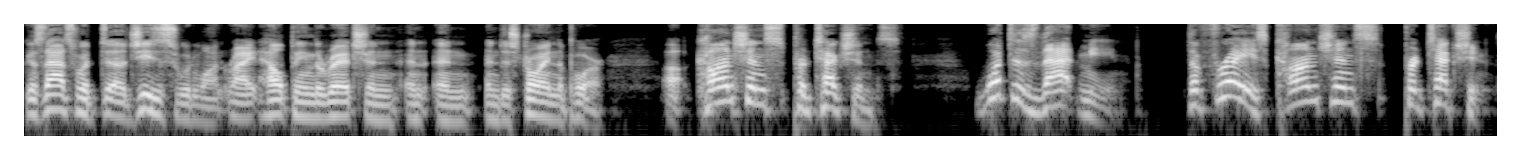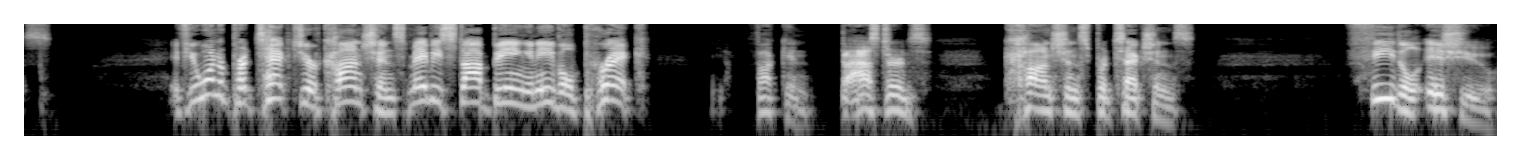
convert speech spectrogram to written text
Because that's what uh, Jesus would want, right? Helping the rich and, and, and, and destroying the poor. Uh, conscience protections. What does that mean? The phrase conscience protections. If you want to protect your conscience, maybe stop being an evil prick. You fucking bastards. Conscience protections. Fetal issue.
